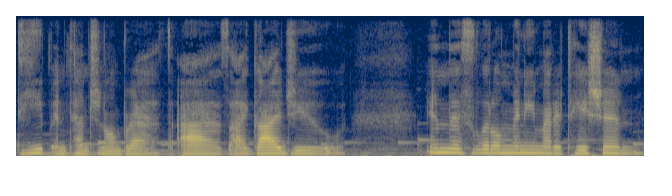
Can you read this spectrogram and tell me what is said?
deep, intentional breath as I guide you in this little mini meditation.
